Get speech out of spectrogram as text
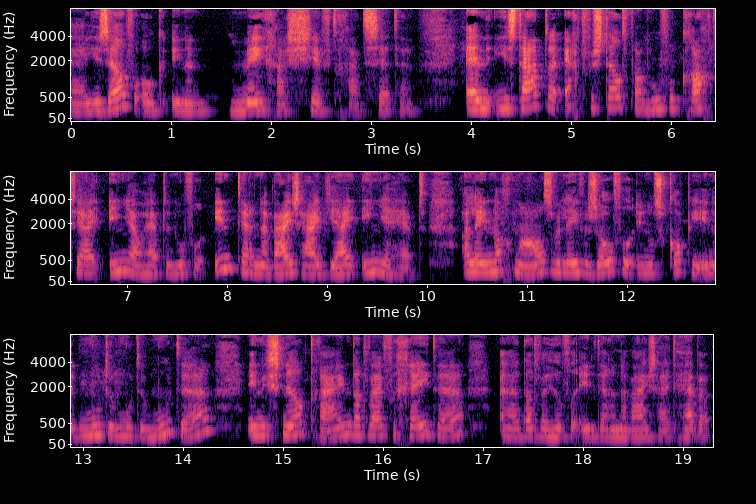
uh, jezelf ook in een mega shift gaat zetten. En je staat er echt versteld van hoeveel kracht jij in jou hebt en hoeveel interne wijsheid jij in je hebt. Alleen nogmaals, we leven zoveel in ons kopje, in het moeten, moeten, moeten, in die sneltrein, dat wij vergeten dat we heel veel interne wijsheid hebben.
